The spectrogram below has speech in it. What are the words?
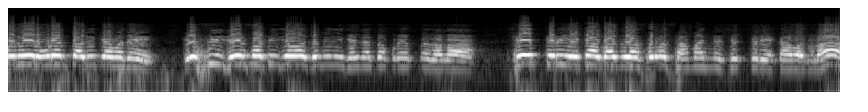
पनवेल उरण तालुक्यामध्ये एसी साठी जेव्हा जमिनी घेण्याचा प्रयत्न झाला शेतकरी एका बाजूला सर्वसामान्य शेतकरी एका बाजूला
